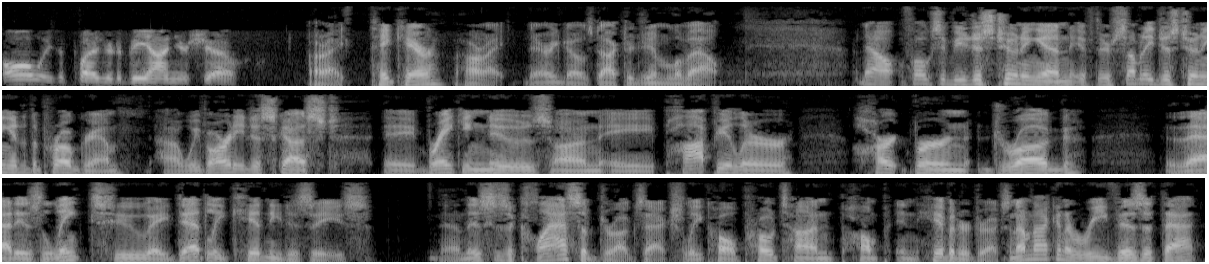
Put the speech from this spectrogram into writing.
Always a pleasure to be on your show. All right. Take care. All right. There he goes, Dr. Jim LaValle. Now, folks, if you're just tuning in, if there's somebody just tuning into the program, uh, we've already discussed a breaking news on a popular heartburn drug that is linked to a deadly kidney disease. And this is a class of drugs actually called proton pump inhibitor drugs. And I'm not going to revisit that.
